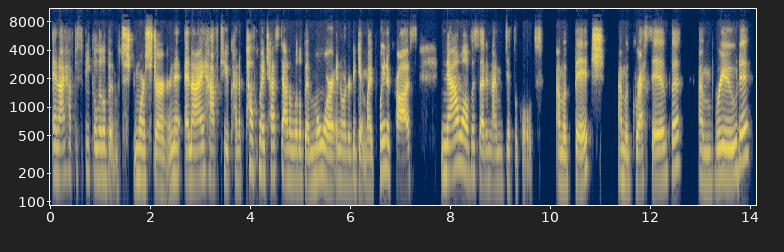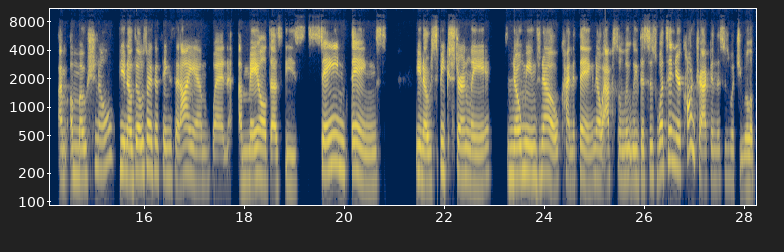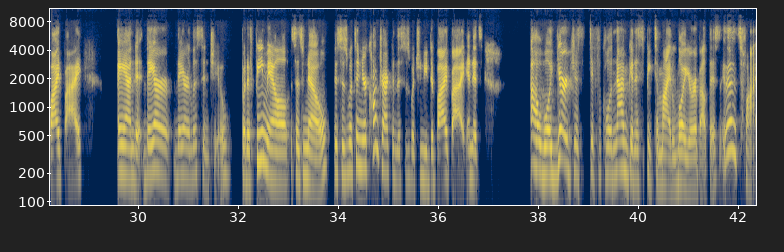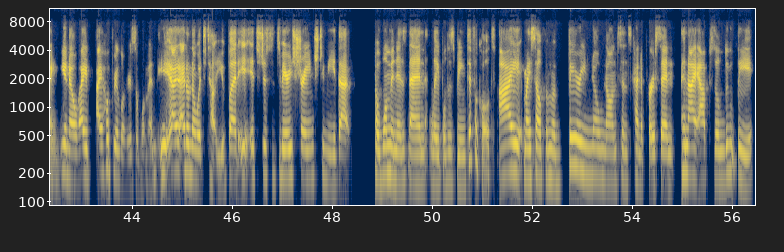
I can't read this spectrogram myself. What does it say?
and I have to speak a little bit more stern and I have to kind of puff my chest out a little bit more in order to get my point across. Now all of a sudden I'm difficult. I'm a bitch. I'm aggressive. I'm rude. I'm emotional. You know, those are the things that I am when a male does these same things, you know, speak sternly no means no kind of thing. No, absolutely. This is what's in your contract and this is what you will abide by and they are they are listened to but a female says no this is what's in your contract and this is what you need to abide by. And it's oh well you're just difficult and i'm going to speak to my lawyer about this. That's fine you know i i hope your lawyer's a woman. I, I don't know what to tell you but it, it's just it's very strange to me that a woman is then labeled as being difficult. I myself am a very no nonsense kind of person, and I absolutely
